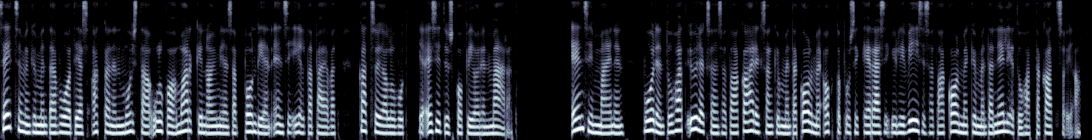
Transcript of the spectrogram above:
70-vuotias Akkanen muistaa ulkoa markkinoimiensa Bondien ensi-iltapäivät, katsojaluvut ja esityskopioiden määrät. Ensimmäinen, vuoden 1983 Oktopusi keräsi yli 534 000 katsojaa.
